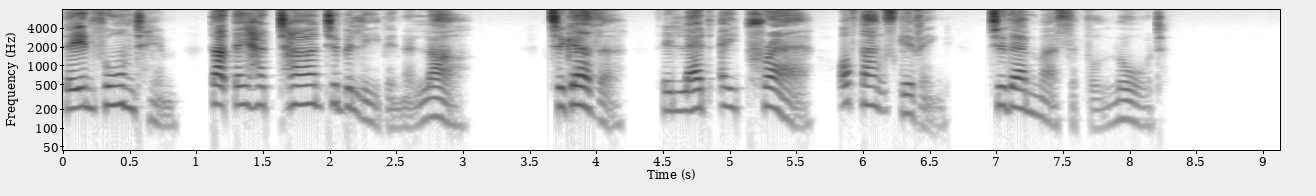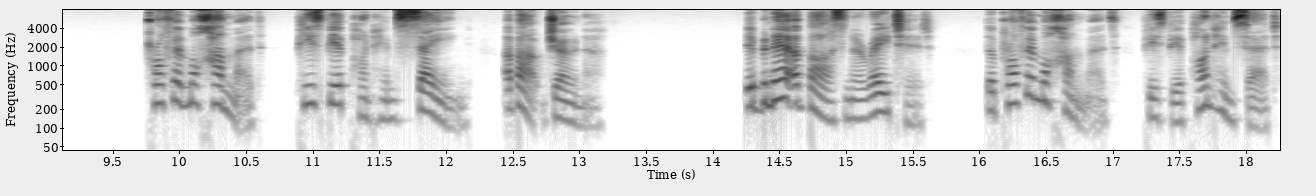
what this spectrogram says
They informed him that they had turned to believe in Allah. Together, they led a prayer of thanksgiving to their merciful Lord. Prophet Muhammad, peace be upon him, saying about Jonah Ibn Abbas narrated, the Prophet Muhammad, peace be upon him, said,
